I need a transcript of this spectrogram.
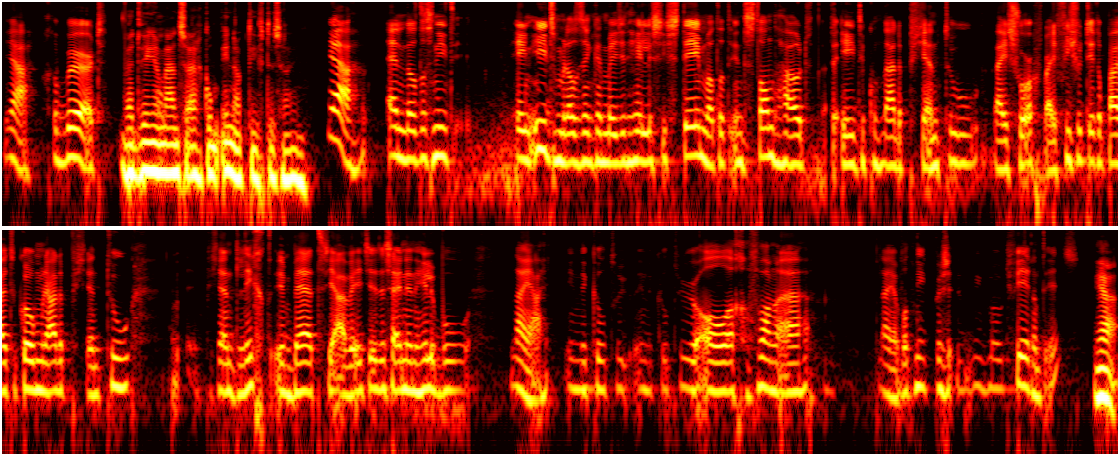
ja, gebeurt. Wij dwingen mensen eigenlijk om inactief te zijn. Ja, en dat is niet één iets, maar dat is denk ik een beetje het hele systeem wat dat in stand houdt. De eten komt naar de patiënt toe. Wij zorgen, wij fysiotherapeuten komen naar de patiënt toe. De patiënt ligt in bed. Ja, weet je, er zijn een heleboel, nou ja, in de cultuur, in de cultuur al uh, gevangen. Nou ja, wat niet, niet motiverend is. Ja,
